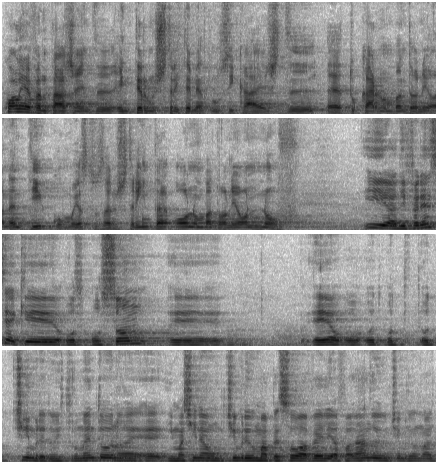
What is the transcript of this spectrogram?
Qual é a vantagem, de, em termos estritamente musicais, de uh, tocar num bandoneon antigo, como esse dos anos 30, ou num bandoneon novo? E a diferença é que o, o som é, é o, o, o, timbre do instrumento, uhum. é, é, imagina um timbre de uma pessoa velha falando e um timbre de uma,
